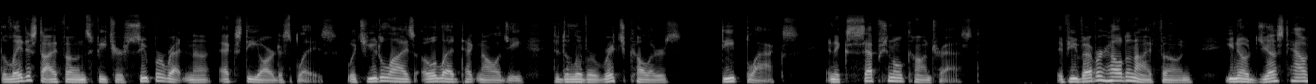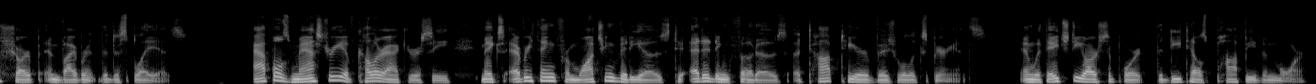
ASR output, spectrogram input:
The latest iPhones feature Super Retina XDR displays, which utilize OLED technology to deliver rich colors, deep blacks, and exceptional contrast. If you've ever held an iPhone, you know just how sharp and vibrant the display is. Apple's mastery of color accuracy makes everything from watching videos to editing photos a top tier visual experience. And with HDR support, the details pop even more,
